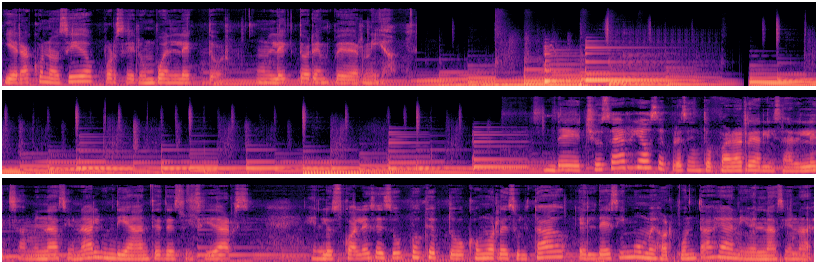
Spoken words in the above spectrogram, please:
y era conocido por ser un buen lector, un lector empedernido. Hecho, Sergio se presentó para realizar el examen nacional un día antes de suicidarse, en los cuales se supo que obtuvo como resultado el décimo mejor puntaje a nivel nacional.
